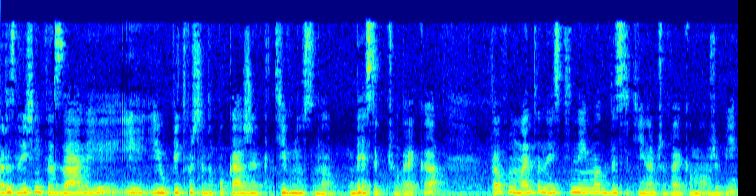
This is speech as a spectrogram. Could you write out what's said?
различните зали и, и опитваше да покаже активност на 10 човека, то в момента наистина има десетина човека, може би.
